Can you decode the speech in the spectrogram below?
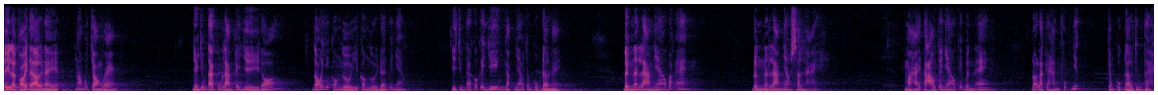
Tuy là cõi đời này, nó không có tròn vẹn. Nhưng chúng ta cũng làm cái gì đó đối với con người, với con người đến với nhau. Vì chúng ta có cái duyên gặp nhau trong cuộc đời này. Đừng nên làm nhau bất an. Đừng nên làm nhau sợ hãi. Mà hãy tạo cho nhau cái bình an đó là cái hạnh phúc nhất trong cuộc đời chúng ta.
